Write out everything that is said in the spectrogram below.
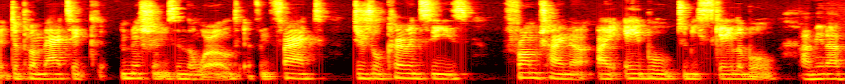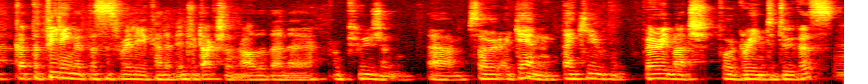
diplomatic missions in the world. If in fact digital currencies from China are able to be scalable. I mean, I've got the feeling that this is really a kind of introduction rather than a conclusion. Um, so, again, thank you very much for agreeing to do this.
